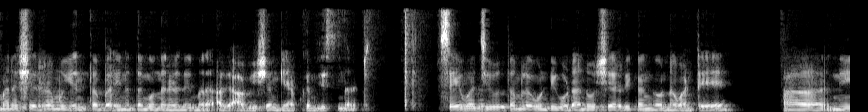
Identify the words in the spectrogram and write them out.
మన శరీరము ఎంత బలహీనతంగా ఉందనేది మన అది ఆ విషయం జ్ఞాపకం చేస్తుంది అన్నట్టు. సేవ జీవితంలో ఉండి కూడా నువ్వు శారీరకంగా ఉన్నావంటే నీ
